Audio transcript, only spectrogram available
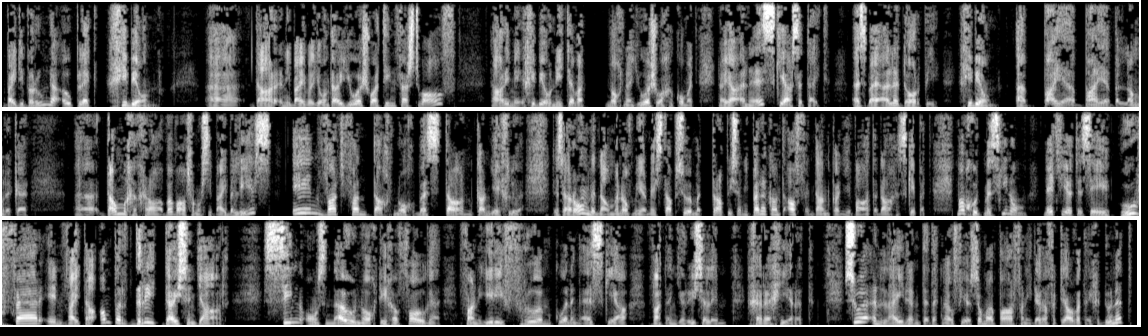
by die beroemde ou plek Gibeon uh daar in die Bybel. Jy onthou Joshua 10 vers 12? Daardie Gibeoniete wat nog na Joshua gekom het. Nou ja, in Hiskia se tyd is by hulle dorpie Gibeon 'n baie baie belangrike uh dam gegrawe waarvan ons die Bybel lees en wat vandag nog bestaan, kan jy glo. Dis 'n ronde dam min of meer, mens stap so met trappies aan die binnekant af en dan kan jy water daar geskep het. Maar goed, miskien om net vir jou te sê hoe ver en wyd na amper 3000 jaar sien ons nou nog die gevolge van hierdie vroom koning Hiskia wat in Jerusalem geregeer het. So inleidend het ek nou vir jou sommer 'n paar van die dinge vertel wat hy gedoen het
